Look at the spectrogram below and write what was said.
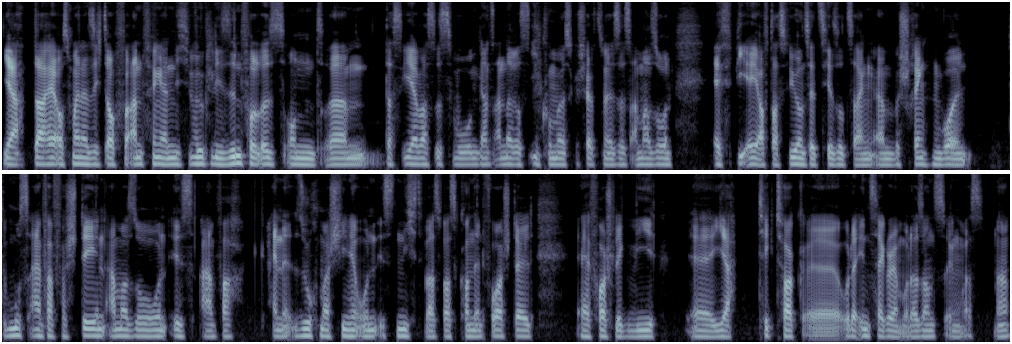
ja, daher aus meiner Sicht auch für Anfänger nicht wirklich sinnvoll ist und ähm, das eher was ist, wo ein ganz anderes E-Commerce-Geschäftsmodell ist als Amazon FBA, auf das wir uns jetzt hier sozusagen ähm, beschränken wollen. Du musst einfach verstehen, Amazon ist einfach eine Suchmaschine und ist nicht was, was Content vorstellt, äh, vorschlägt wie äh, ja, TikTok äh, oder Instagram oder sonst irgendwas. Ne?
